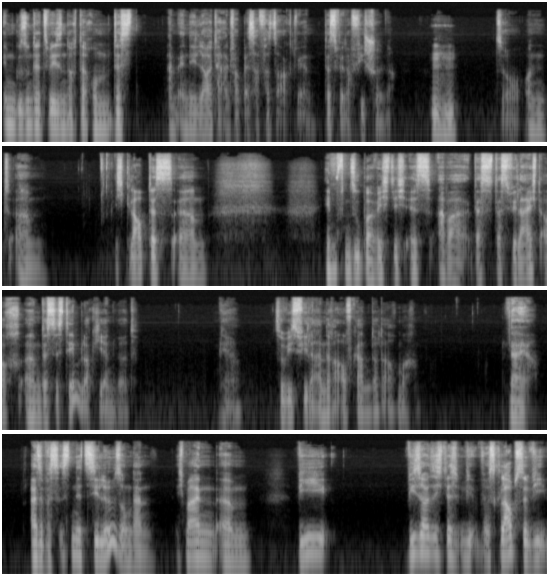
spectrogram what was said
im Gesundheitswesen doch darum, dass am Ende die Leute einfach besser versorgt werden. Das wäre doch viel schöner. Mhm. So, und ähm, ich glaube, dass ähm, Impfen super wichtig ist, aber dass das vielleicht auch ähm, das System blockieren wird. Ja, so wie es viele andere Aufgaben dort auch machen. Naja, also was ist denn jetzt die Lösung dann? Ich meine, ähm, wie, wie soll sich das, wie, was glaubst du, wie,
